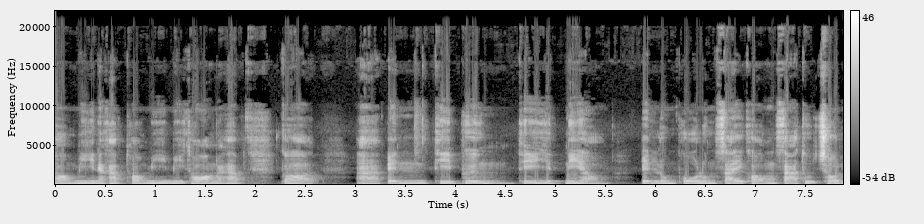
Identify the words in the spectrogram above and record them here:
ทองมีนะครับ ทองมีมีทองนะครับ ก็อ่าเป็นที่พึ่งที่ยึดเหนี่ยว เป็นล่มโพล่มไทรของสาธุชน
